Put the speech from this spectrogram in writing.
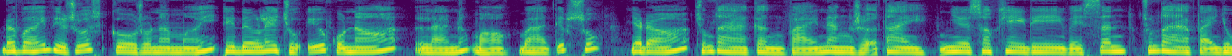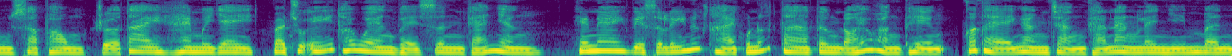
Đối với virus corona mới thì đường lây chủ yếu của nó là nước bọt và tiếp xúc. Do đó, chúng ta cần phải năng rửa tay. Như sau khi đi vệ sinh, chúng ta phải dùng xà phòng rửa tay 20 giây và chú ý thói quen vệ sinh cá nhân. Hiện nay, việc xử lý nước thải của nước ta tương đối hoàn thiện, có thể ngăn chặn khả năng lây nhiễm bệnh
